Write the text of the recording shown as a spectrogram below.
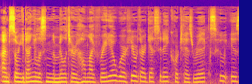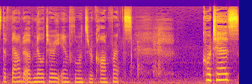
I'm Sonia Dunn. You're listening to Military Home Life Radio. We're here with our guest today, Curtez Riggs, who is the founder of Military Influencer Conference. Curtez,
